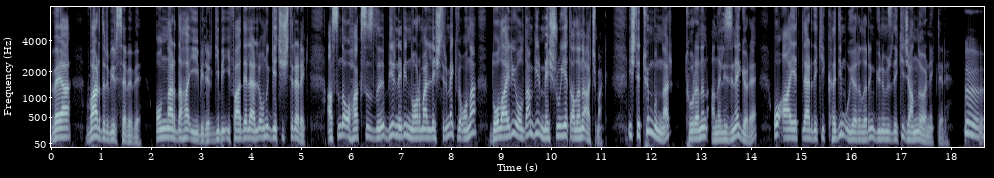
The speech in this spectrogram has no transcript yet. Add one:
veya vardır bir sebebi, onlar daha iyi bilir gibi ifadelerle onu geçiştirerek, aslında o haksızlığı bir nevi normalleştirmek ve ona dolaylı yoldan bir meşruiyet alanı açmak. İşte tüm bunlar, Turan'ın analizine göre o ayetlerdeki kadim uyarıların günümüzdeki canlı örnekleri. Hmm.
